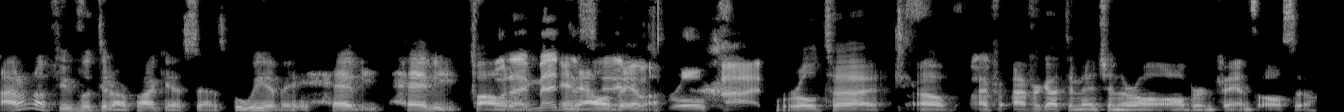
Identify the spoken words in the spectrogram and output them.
I don't know if you've looked at our podcast stats, but we have a heavy, heavy following What I meant in to say Alabama. was roll tide. Roll Tide. Oh, oh. I, f- I forgot to mention they're all Auburn fans also.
